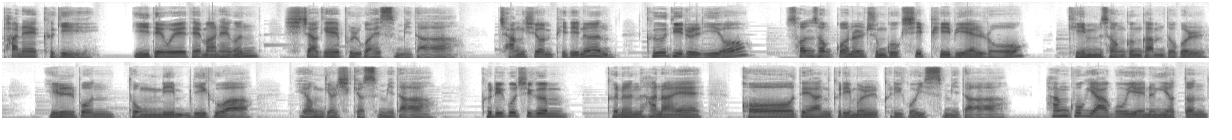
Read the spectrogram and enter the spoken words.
판의 크기, 이대호의 대만행은 시작에 불과했습니다. 장시원 PD는 그 뒤를 이어 선성권을 중국 CPBL로 김성근 감독을 일본 독립리그와 연결시켰습니다. 그리고 지금 그는 하나의 거대한 그림을 그리고 있습니다. 한국 야구 예능이었던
